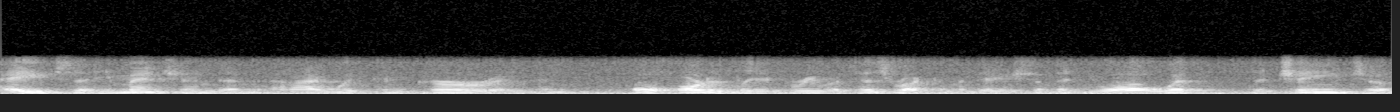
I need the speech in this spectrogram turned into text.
page that he mentioned, and, and I would concur and and wholeheartedly agree with his recommendation that you all, with the change of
